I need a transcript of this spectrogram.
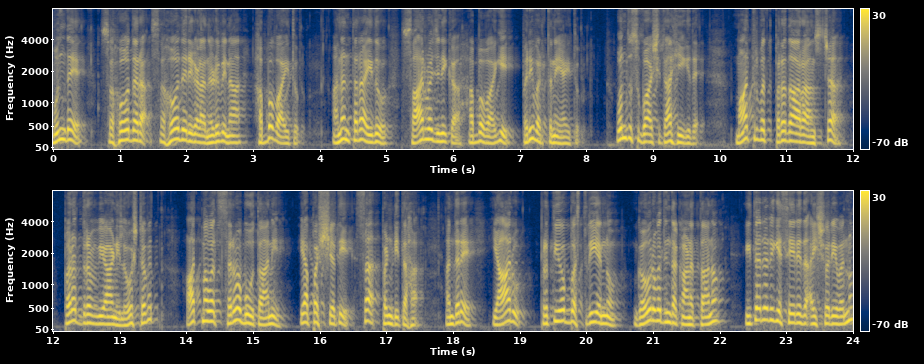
ಮುಂದೆ ಸಹೋದರ ಸಹೋದರಿಗಳ ನಡುವಿನ ಹಬ್ಬವಾಯಿತು. ಅನಂತರ ಇದು ಸಾರ್ವಜನಿಕ ಹಬ್ಬವಾಗಿ ಪರಿವರ್ತನೆಯಾಯಿತು. ಒಂದು ಸುಭಾಷಿತ ಹೀಗಿದೆ. ಮಾತೃವತ್ ಪರದಾರಾಂಶ್ಚ ಪರದ್ರವ್ಯಾಣಿ ಲೋಷ್ಟವತ್ ಆತ್ಮವತ್ ಸರ್ವಭೂತಾನಿ ಯ ಪಶ್ಯತಿ ಸ ಪಂಡಿತ. ಅಂದರೆ ಯಾರು ಪ್ರತಿಯೊಬ್ಬ ಸ್ತ್ರೀಯನ್ನು ಗೌರವದಿಂದ ಕಾಣುತ್ತಾನೋ, ಇತರರಿಗೆ ಸೇರಿದ ಐಶ್ವರ್ಯವನ್ನು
